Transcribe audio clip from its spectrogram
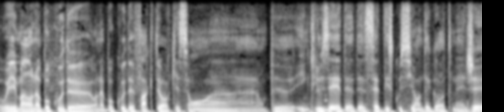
oui, mais on a beaucoup de, on a beaucoup de facteurs qui sont, euh, on peut incluser de, de cette discussion de GOT. Mais je,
